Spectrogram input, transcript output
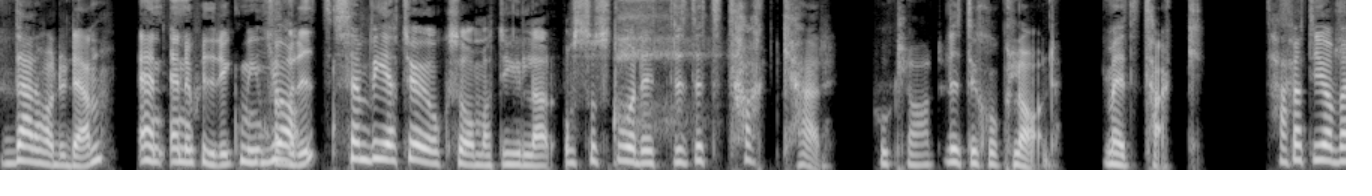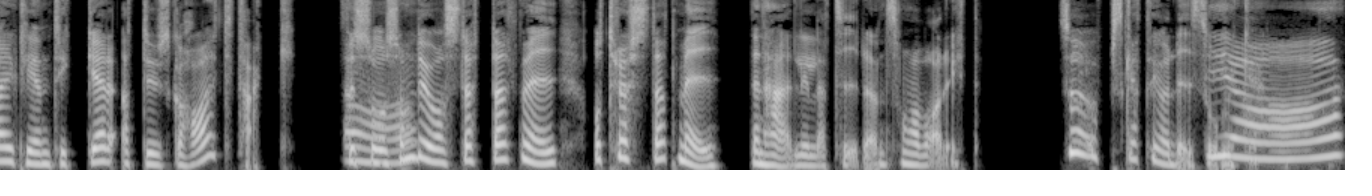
där har du den. En energidryck, min Ja, favorit. sen vet jag ju också om att du gillar, och så står det ett litet tack här. Choklad. Lite choklad med ett tack. Tack. För att jag verkligen tycker att du ska ha ett tack. För så Ja. som du har stöttat mig och tröstat mig den här lilla tiden som har varit. Så uppskattar jag dig så mycket. Ja,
